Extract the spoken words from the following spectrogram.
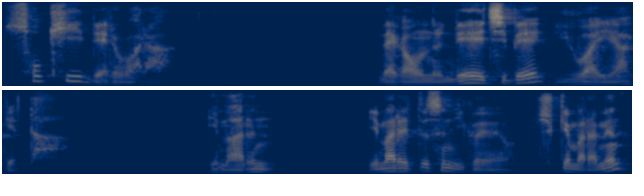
속히 내려와라. 내가 오늘 내 집에 유하여야겠다. 이 말은 이 말의 뜻은 이거예요. 쉽게 말하면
